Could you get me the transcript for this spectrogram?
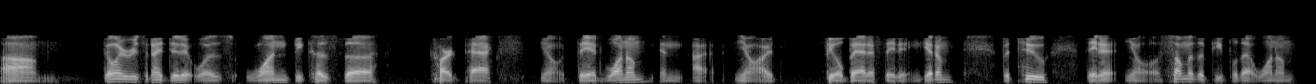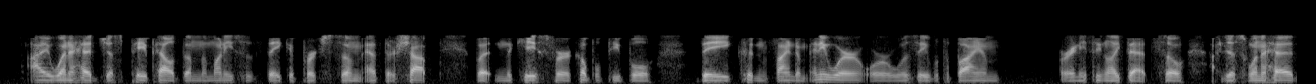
um, the only reason I did it was one because the card packs, you know, they had won them, and I, you know, I'd feel bad if they didn't get them. But two, they didn't, you know, some of the people that won them I went ahead just PayPal'd them the money so that they could purchase them at their shop. But in the case for a couple people, they couldn't find them anywhere or was able to buy them or anything like that. So I just went ahead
